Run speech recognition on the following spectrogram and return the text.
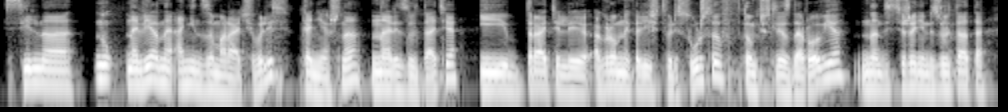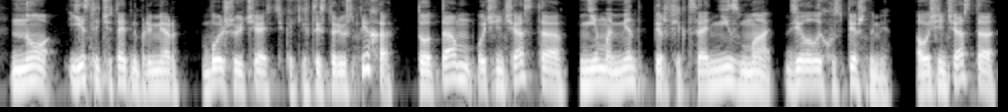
сильно... Ну, наверное, они заморачивались, конечно, на результате и тратили огромное количество ресурсов, в том числе здоровья, на достижение результата. Но если читать, например, большую часть каких-то историй успеха, то там очень часто не момент перфекционизма делал их успешными, а очень часто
